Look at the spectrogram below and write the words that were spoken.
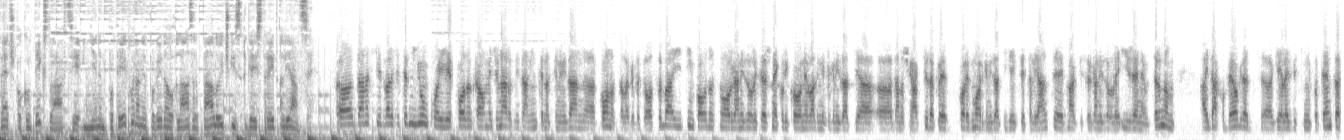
Več o kontekstu akcije in njenem poteku nam je povedal Lazar Pavlović iz Gay Straight Alliance. Danas je 27. jun koji je poznat kao Međunarodni dan, internacionalni dan ponosa LGBT osoba i tim povodom smo organizovali se još nekoliko nevladinih organizacija današnju akciju. Dakle, pored moje organizacije Gay Straight Alliance, akciju su organizovale i žene u crnom, Ajdaho Beograd, Gay Lesbijski infocentar,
